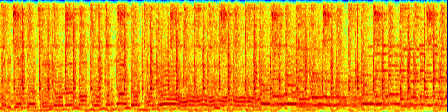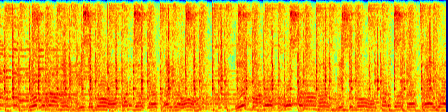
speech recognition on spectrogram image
પ્રગટ થયો રે બાપો, પ્રગટ થયો. પોકરણ હિંદવો પ્રગટ થયો. એ મારો પોકરણ હિંદનો પ્રગટ થયો.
